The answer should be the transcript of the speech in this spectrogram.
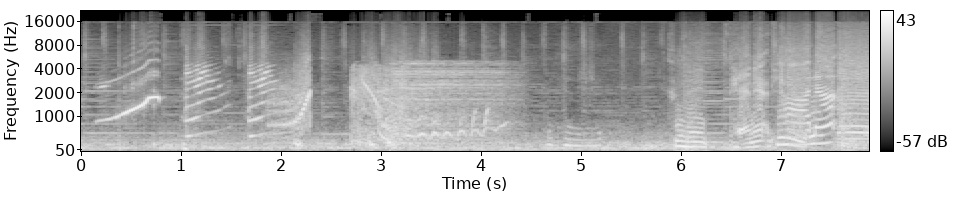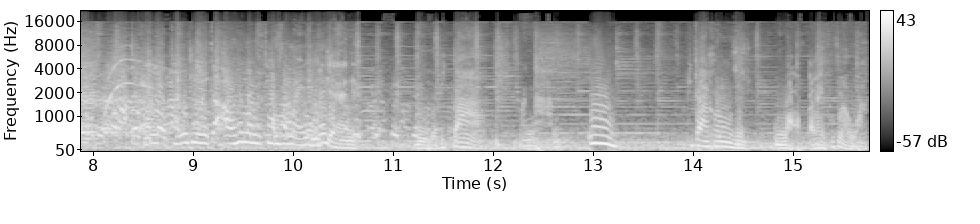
่ คือในแถเนี้ยที่ฐานะจะตลกทั้งทีก็เอาให้มันทันสมัยหน่อยที่นะแกเนี่ยอยู่กับพี่ต้ามานานอืมพี่ต้าเขาคงจะบอกอะไรพวกเราวะ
